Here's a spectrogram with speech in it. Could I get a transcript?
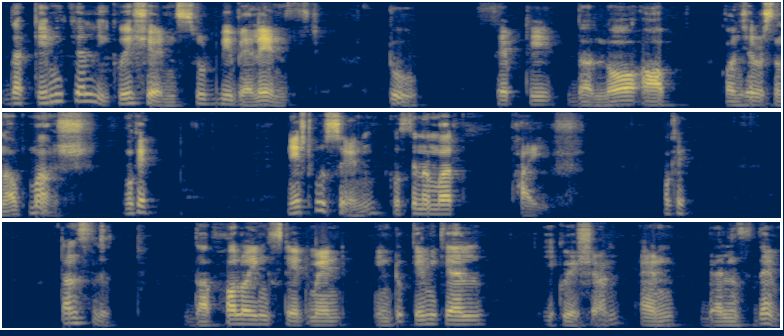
The chemical equation should be balanced to safety the law of conservation of mass okay next question question number five okay? Translate the following statement into chemical equation and balance them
